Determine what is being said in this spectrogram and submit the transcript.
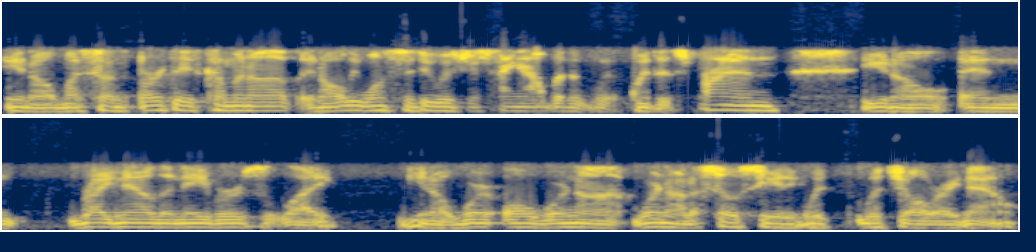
You know, my son's birthday's coming up, and all he wants to do is just hang out with with, with his friend. You know, and right now the neighbors like. You know, we're oh, we're not we're not associating with with y'all right now.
